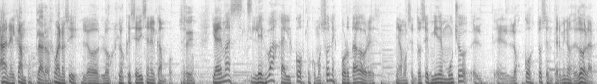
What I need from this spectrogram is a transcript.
Ah, en el campo. Claro. Bueno, sí, los, los- los que se dice en el campo. sí. Sí. Y además les baja el costo, como son exportadores, digamos, entonces miden mucho el- el- los costos en términos de dólar.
